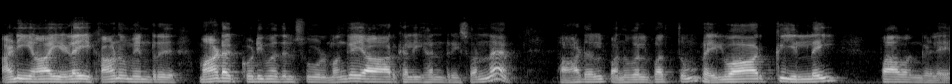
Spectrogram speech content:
அணி ஆ இளை காணும் என்று மாடக் கொடிமதில் சூழ் மங்கையார் கலிகன்றி சொன்ன பாடல் பனுவல் பத்தும் பயில்வார்க்கு இல்லை பாவங்களே.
